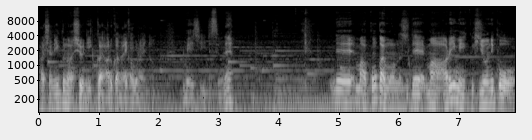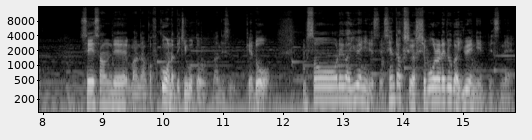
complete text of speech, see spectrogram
会社に行くのは週に1回あるかないかぐらいなイメージですよね。で、まあ今回も同じで、まあある意味非常にこう、凄惨で、まあなんか不幸な出来事なんですけど、それがゆえにですね、選択肢が絞られるがゆえにですね、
